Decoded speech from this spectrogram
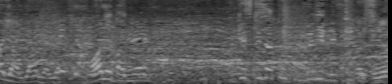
Aïe, aïe, aïe, aïe, aïe. Oh, les bagnoles. Qu'est-ce qu'ils attendent pour venir, les flics aussi sinon-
